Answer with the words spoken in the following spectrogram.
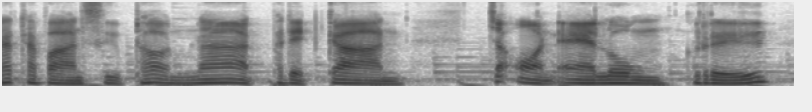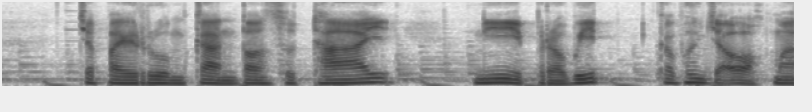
รัฐบาลสืบทอดอำนาจเผด็จการ จะอ่อนแอลงหรือจะไปรวมกันตอนสุดท้าย นี่ประวิทย์ก็เพิ่งจะออกมา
